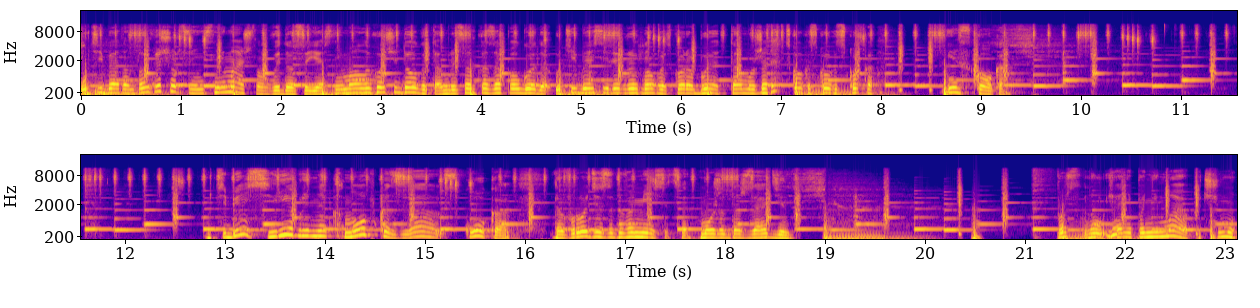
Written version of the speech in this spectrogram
У тебя там только шорты, не снимаешь новые видосы. Я снимал их очень долго, там рисовка за полгода. У тебя серебряный кнопка, скоро будет там уже Сколько, сколько, сколько и сколько. У тебя серебряная кнопка за сколько? Да вроде за два месяца, может даже за один. Просто, ну, я не понимаю, почему.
